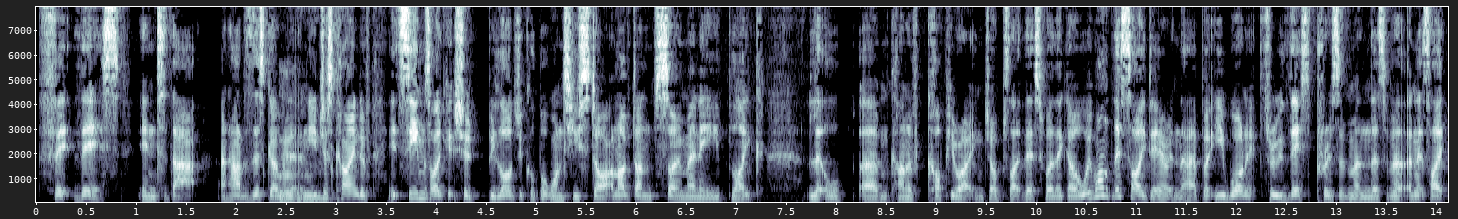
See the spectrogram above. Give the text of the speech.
fit this into that? And how does this go with mm. it? And you hmm. just kind of, it seems like it should be logical, but once you start, and I've done so many like little um, kind of copywriting jobs like this where they go, we want this idea in there, but you want it through this prism, and there's, and it's like,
